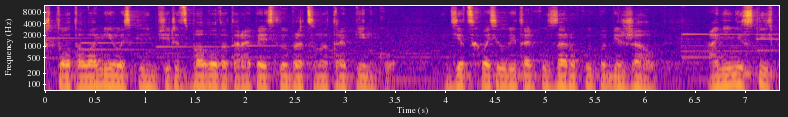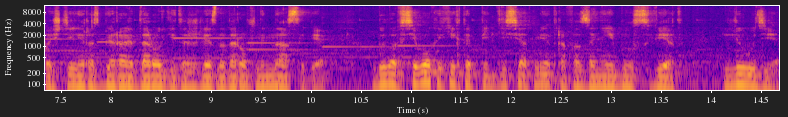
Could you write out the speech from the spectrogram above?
Что-то ломилось к ним через болото, торопясь выбраться на тропинку. Дед схватил Витальку за руку и побежал. Они неслись, почти не разбирая дороги до железнодорожной насыпи. Было всего каких-то 50 метров, а за ней был свет. Люди.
